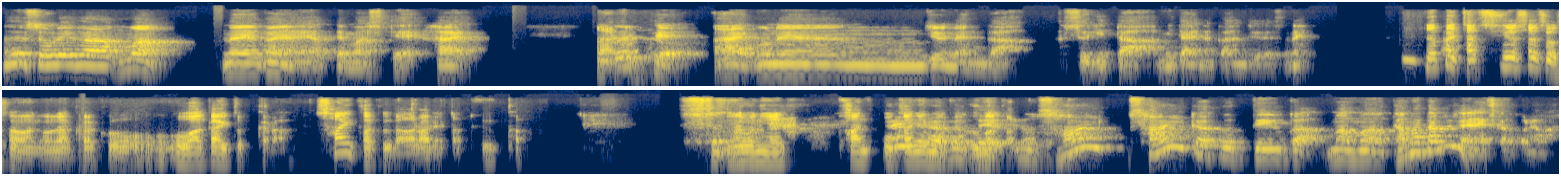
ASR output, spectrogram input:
い。で、それが、まあ、なんやかんややってまして、はい。それで、はい、5年、10年が過ぎたみたいな感じですね。やっぱり達代社長様のなんかこうお若い時から才覚があられたというか非常にお金もうまかった才覚っていうかまあまあたまたまじゃないですかこれは。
